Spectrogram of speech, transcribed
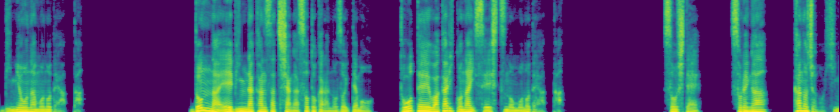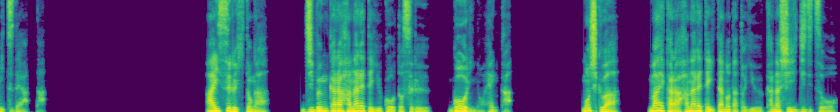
微妙なものであった。どんな鋭敏な観察者が外から覗いても、到底わかりこない性質のものであった。そうして、それが彼女の秘密であった。愛する人が自分から離れて行こうとする合理の変化。もしくは前から離れていたのだという悲しい事実を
